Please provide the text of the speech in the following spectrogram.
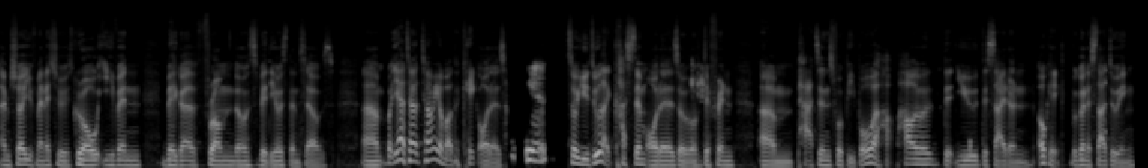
am sure you've managed to grow even bigger from those videos themselves. Um, but yeah, tell, tell me about the cake orders. Yes. So you do like custom orders of, of different um, patterns for people. How, how, did you decide on, okay, we're going to start doing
